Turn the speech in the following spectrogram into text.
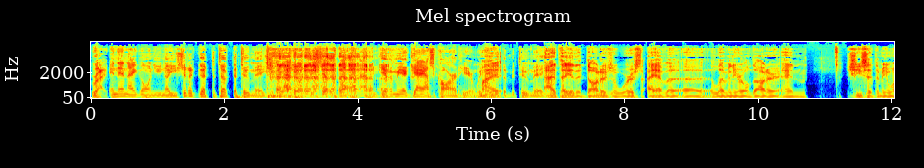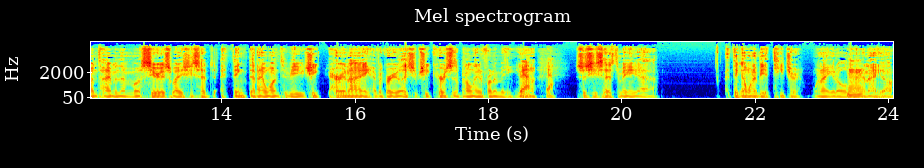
Right. And then they going, you know, you should have good to took the two million. That's what you should have done. You're giving me a gas card here. We My- needed the two million. I tell you, the daughters are worse. I have a, a 11 year old daughter, and she said to me one time in the most serious way, she said, "I think that I want to be." She, her, and I have a great relationship. She curses, but only in front of me. you Yeah, know? yeah. So she says to me, uh, "I think I want to be a teacher when I get older." Mm-hmm. And I go,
